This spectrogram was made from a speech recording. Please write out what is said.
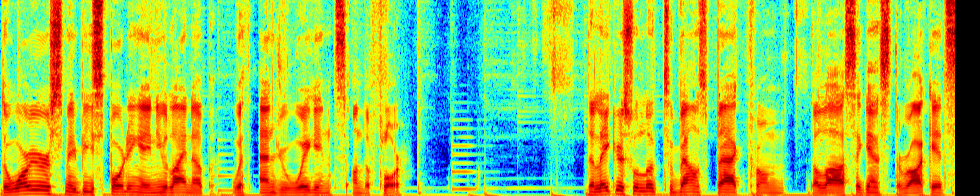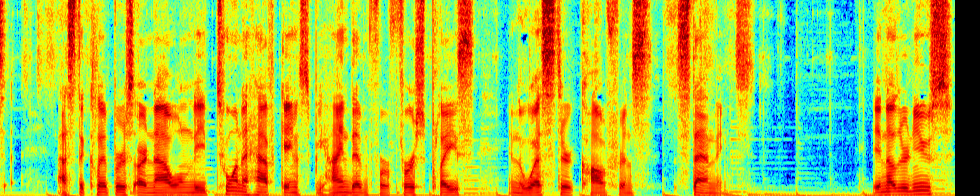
The Warriors may be sporting a new lineup with Andrew Wiggins on the floor. The Lakers will look to bounce back from the loss against the Rockets as the Clippers are now only two and a half games behind them for first place in the Western Conference standings. In other news,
